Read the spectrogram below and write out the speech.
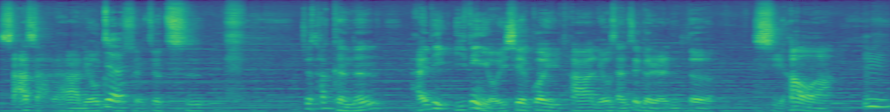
傻傻的啊，流口水就吃，就他可能还得一定有一些关于他刘禅这个人的喜好啊，嗯，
